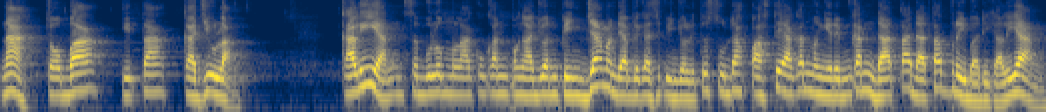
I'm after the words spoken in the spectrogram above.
Nah coba kita kaji ulang kalian sebelum melakukan pengajuan pinjaman di aplikasi pinjol itu sudah pasti akan mengirimkan data-data pribadi kalian.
